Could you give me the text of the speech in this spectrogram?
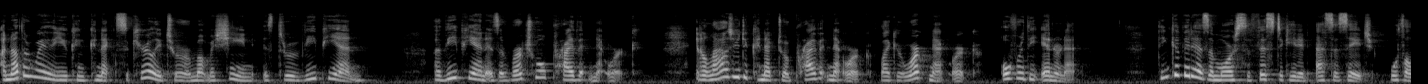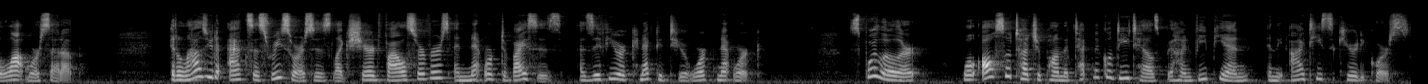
Another way that you can connect securely to a remote machine is through VPN. A VPN is a virtual private network. It allows you to connect to a private network, like your work network, over the internet. Think of it as a more sophisticated SSH with a lot more setup. It allows you to access resources like shared file servers and network devices as if you are connected to your work network. Spoiler alert, we'll also touch upon the technical details behind VPN in the IT security course.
